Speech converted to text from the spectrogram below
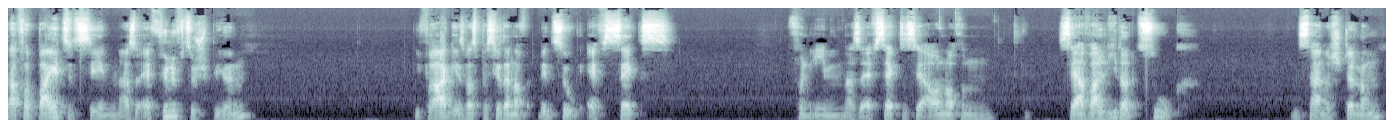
da vorbeizuziehen, also F5 zu spielen. Die Frage ist, was passiert dann auf den Zug F6 von ihm? Also F6 ist ja auch noch ein sehr valider Zug in seiner Stellung.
